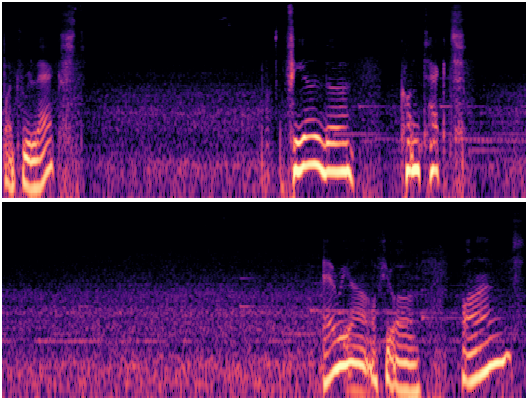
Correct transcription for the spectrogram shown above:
but relaxed. Feel the contact. Area of your palms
